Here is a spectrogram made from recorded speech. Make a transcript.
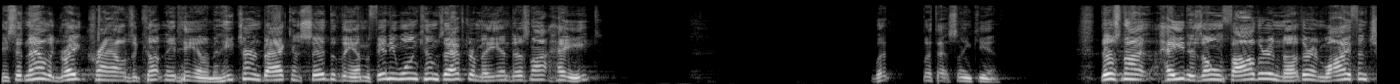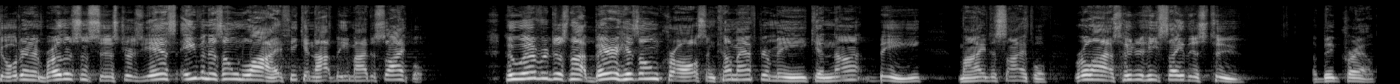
He said, Now the great crowds accompanied him, and he turned back and said to them, If anyone comes after me and does not hate, let, let that sink in does not hate his own father and mother and wife and children and brothers and sisters, yes, even his own life, he cannot be my disciple. Whoever does not bear his own cross and come after me cannot be my disciple. Realize who did he say this to? A big crowd.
